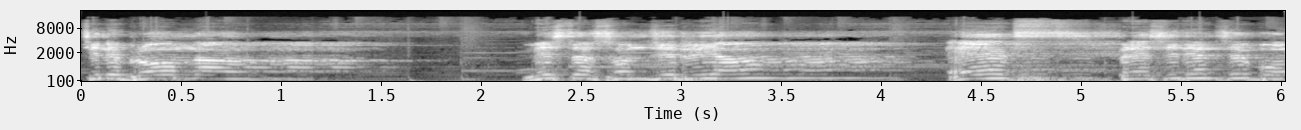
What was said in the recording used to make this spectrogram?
chini brom na Mr. Sanjit Ria ex president se bo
